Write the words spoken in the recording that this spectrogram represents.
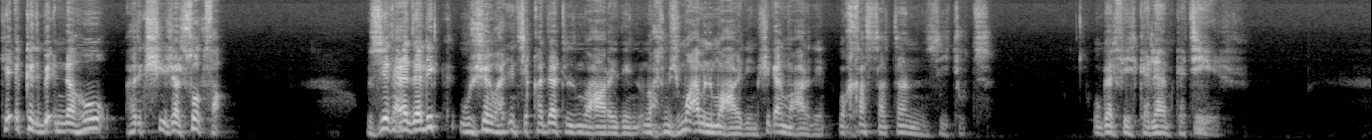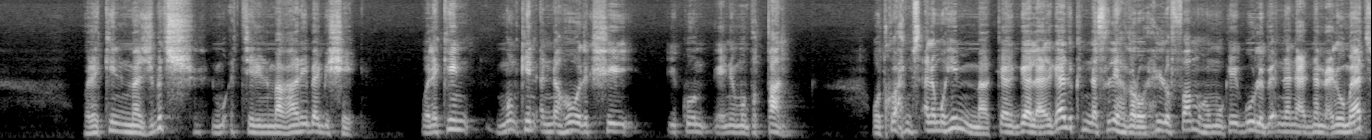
كيأكد بأنه هذاك الشيء جا صدفة. وزيادة على ذلك وجه واحد الانتقادات للمعارضين واحد مجموعة من المعارضين ماشي كاع المعارضين وخاصة زيتوت. وقال فيه كلام كثير. ولكن ما جبتش المؤثرين المغاربة بشيء. ولكن ممكن أنه داك الشيء يكون يعني مبطن. وتكون واحد المساله مهمة قال على كاع دوك الناس اللي هضروا حلوا فمهم وكيقولوا بأننا عندنا معلومات.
